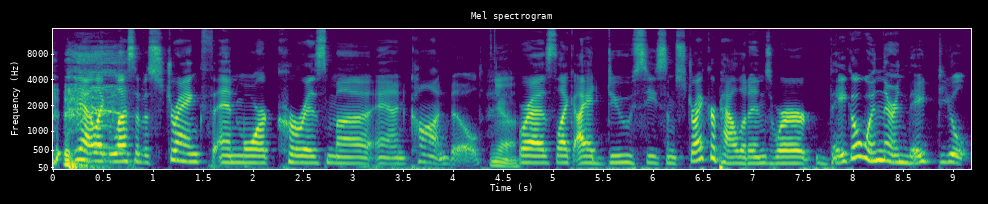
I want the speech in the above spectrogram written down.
yeah, like less of a strength and more charisma and con build. Yeah. Whereas, like, I do see some striker paladins where they go in there and they deal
